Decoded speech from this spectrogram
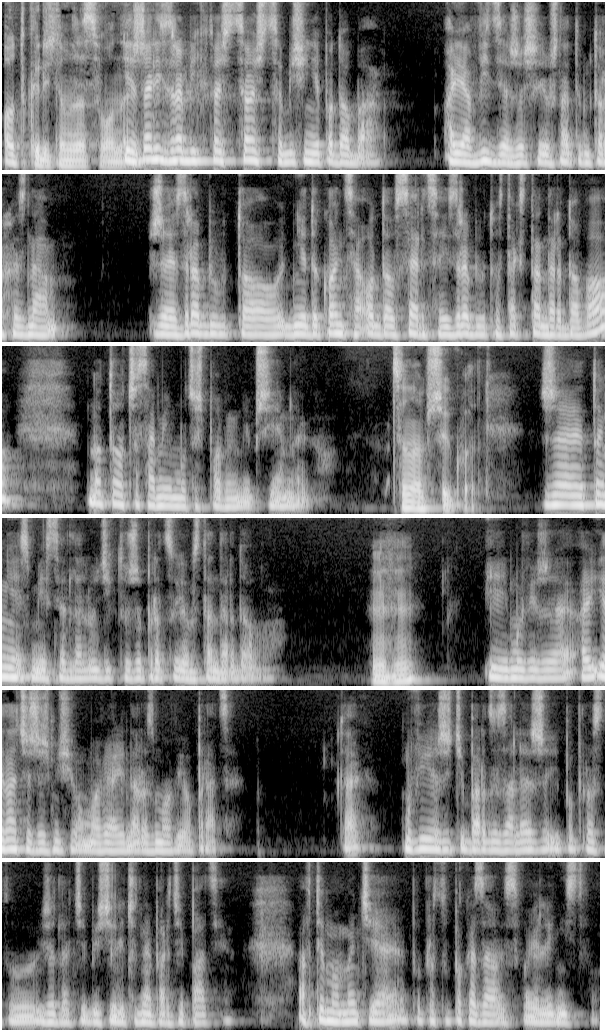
odkryć tą zasłonę. Jeżeli zrobi ktoś coś, co mi się nie podoba, a ja widzę, że się już na tym trochę znam, że zrobił to nie do końca, oddał serce i zrobił to tak standardowo, no to czasami mu coś powiem nieprzyjemnego. Co na przykład? Że to nie jest miejsce dla ludzi, którzy pracują standardowo. Mhm. I mówię, że a inaczej żeśmy się umawiali na rozmowie o pracę. Tak? Mówię, że ci bardzo zależy i po prostu, że dla ciebie się liczy najbardziej pacjent. A w tym momencie po prostu pokazałeś swoje lenistwo.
